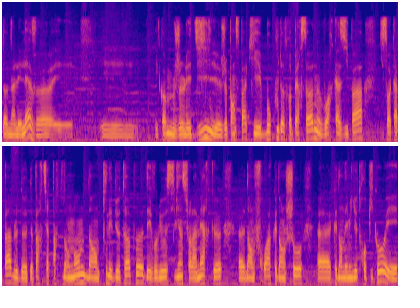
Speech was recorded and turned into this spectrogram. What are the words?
donne à l'élève et, Et comme je l'ai dit, je pense pas qu'il y ait beaucoup d'autres personnes, voire quasi pas, qui soient capables de, de, partir partout dans le monde, dans tous les biotopes, d'évoluer aussi bien sur la mer que euh, dans le froid, que dans le chaud, euh, que dans des milieux tropicaux. Et,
